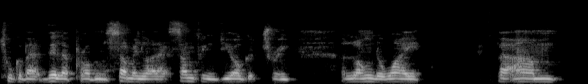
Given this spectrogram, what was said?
talk about Villa problems, something like that, something derogatory along the way. But um,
